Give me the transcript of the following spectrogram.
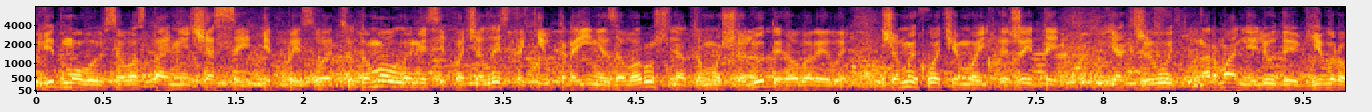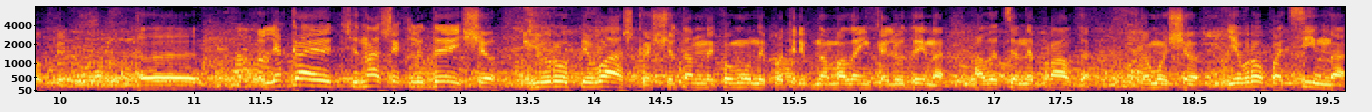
відмовився в останні часи підписувати цю домовленість і почались такі в країні заворушення, тому що люди говорили, що ми хочемо жити, як живуть нормальні люди в Європі. Е, лякають наших людей, що в Європі важко, що там нікому не потрібна маленька людина, але це неправда, тому що Європа цінна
